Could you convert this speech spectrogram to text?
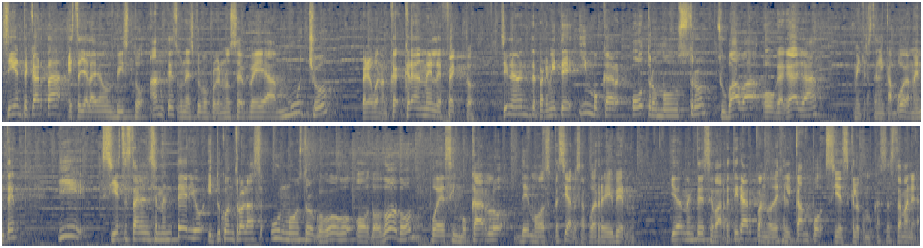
siguiente carta. Esta ya la habíamos visto antes. Una disculpa porque no se vea mucho. Pero bueno, créanme el efecto. Simplemente te permite invocar otro monstruo, Subaba o Gagaga, mientras está en el campo, obviamente y si este está en el cementerio y tú controlas un monstruo Gogogo o Dododo, puedes invocarlo de modo especial, o sea, puedes revivirlo. Y obviamente se va a retirar cuando deje el campo si es que lo convocaste de esta manera.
